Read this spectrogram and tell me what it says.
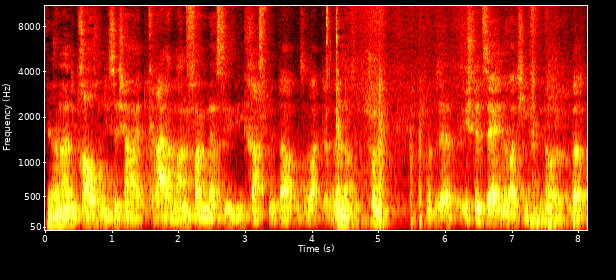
Ja. ja die brauchen die Sicherheit, gerade am Anfang, dass die, die Kraft mit da und so weiter. Ne? Genau. Schon, schon sehr, ich finde es sehr innovativ, genau darüber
